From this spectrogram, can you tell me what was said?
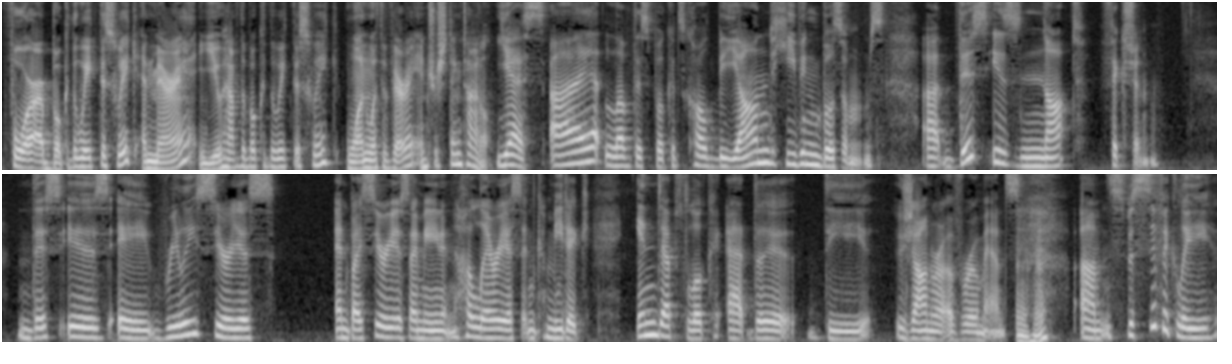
for our book of the week this week. And Mary, you have the book of the week this week, one with a very interesting title. Yes, I love this book. It's called Beyond Heaving Bosoms. Uh, this is not fiction. This is a really serious, and by serious I mean hilarious and comedic, in-depth look at the the genre of romance. Um, specifically,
